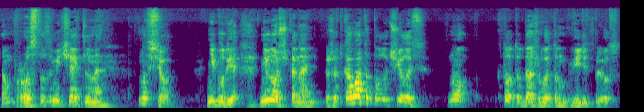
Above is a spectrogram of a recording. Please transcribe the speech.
Нам просто замечательно. Ну все. Не буду я. Немножечко она жидковато получилась. Но кто-то даже в этом видит плюс.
